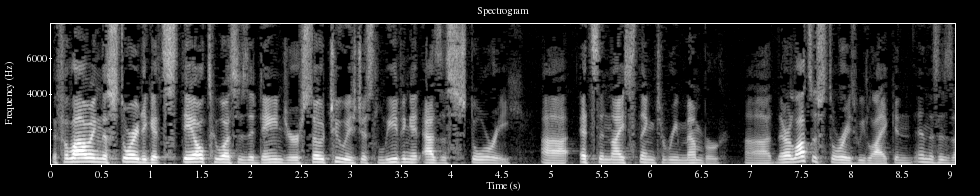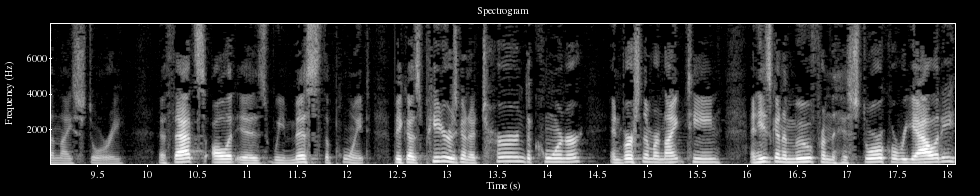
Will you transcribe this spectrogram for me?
If allowing the story to get stale to us is a danger, so too is just leaving it as a story. Uh, it's a nice thing to remember. Uh, there are lots of stories we like, and, and this is a nice story. If that's all it is, we miss the point because Peter is going to turn the corner in verse number 19, and he's going to move from the historical reality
